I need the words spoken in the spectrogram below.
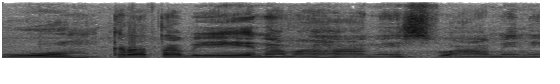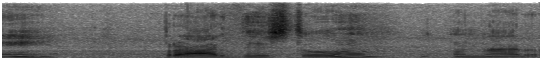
ఓం క్రతవే నమ అనే స్వామిని ప్రార్థిస్తూ ఉన్నారు.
